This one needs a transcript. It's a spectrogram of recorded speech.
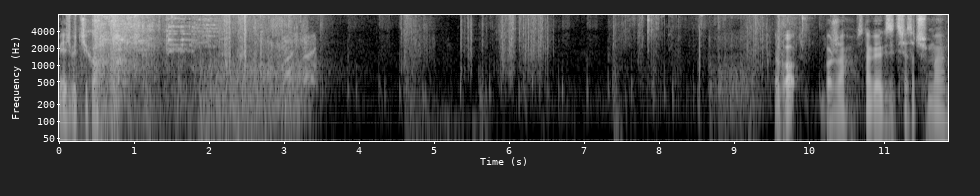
Mieć być cicho. Dob- O, Boże, znowu exit się zatrzymałem.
